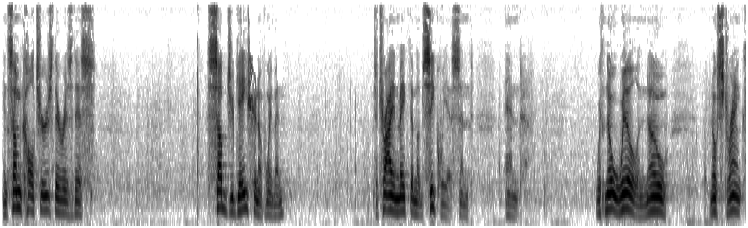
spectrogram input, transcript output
In some cultures, there is this subjugation of women to try and make them obsequious and, and with no will and no, no strength.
